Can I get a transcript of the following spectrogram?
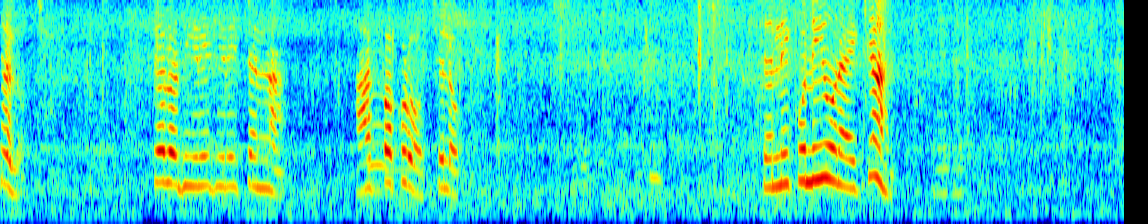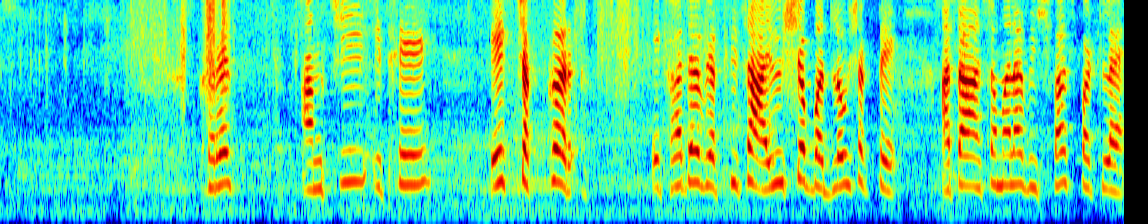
चलो. चलो धीरे धीरे चलना. हाथ पकड़ो चलो. चलने को नहीं हो रहा है क्या? खरंच आमची इथे एक चक्कर एखाद्या व्यक्तीचं आयुष्य बदलवू शकते. आता असा मला विश्वास पटलाय.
